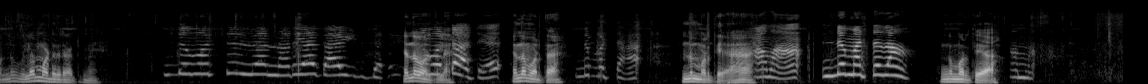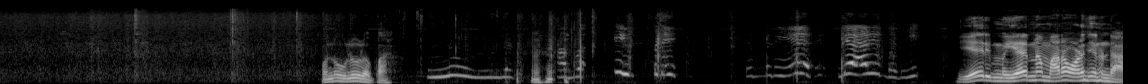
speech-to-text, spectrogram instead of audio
ஒன்றும் விழ மாட்டேது ஆட்டுமே. எந்த மரத்தில்? எந்த மரத்தை? இந்த மரத்தையா? இந்த மரத்தையா? ஒன்றும் இப்படி ஏறி ஏறினா மரம் உடஞ்சிடும்டா.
